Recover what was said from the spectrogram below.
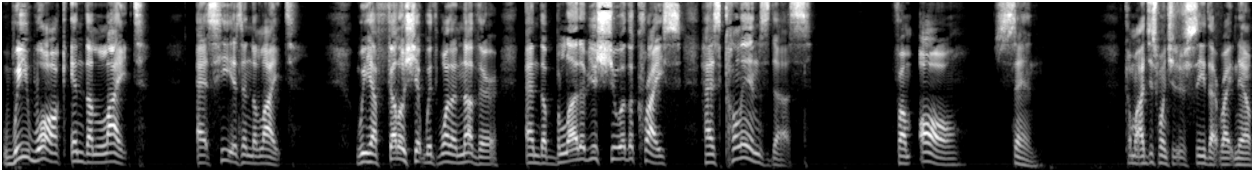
we walk in the light as he is in the light. We have fellowship with one another, and the blood of Yeshua the Christ has cleansed us from all sin. Come on, I just want you to receive that right now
